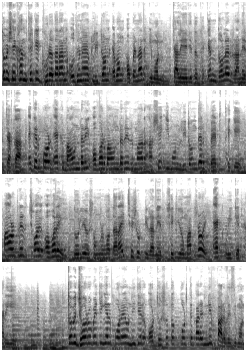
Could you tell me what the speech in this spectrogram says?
তবে সেখান থেকে ঘুরে দাঁড়ান অধিনায়ক লিটন এবং ওপেনার ইমন। চালিয়ে যেতে থাকেন দলের রানের চাকা। একের পর এক বাউন্ডারি ওভার বাউন্ডারির মার আসে ইমন লিটনদের ব্যাট থেকে। পাওয়ার প্লের ছয় ওভারেই দলীয় সংগ্রহ দাঁড়ায় ছেষট্টি রানের, সেটিও মাত্র এক উইকেট হারিয়ে। তবে ঝড়ো ব্যাটিং এর পরেও নিজের অর্ধশতক করতে পারেননি পারভেজ ইমন।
